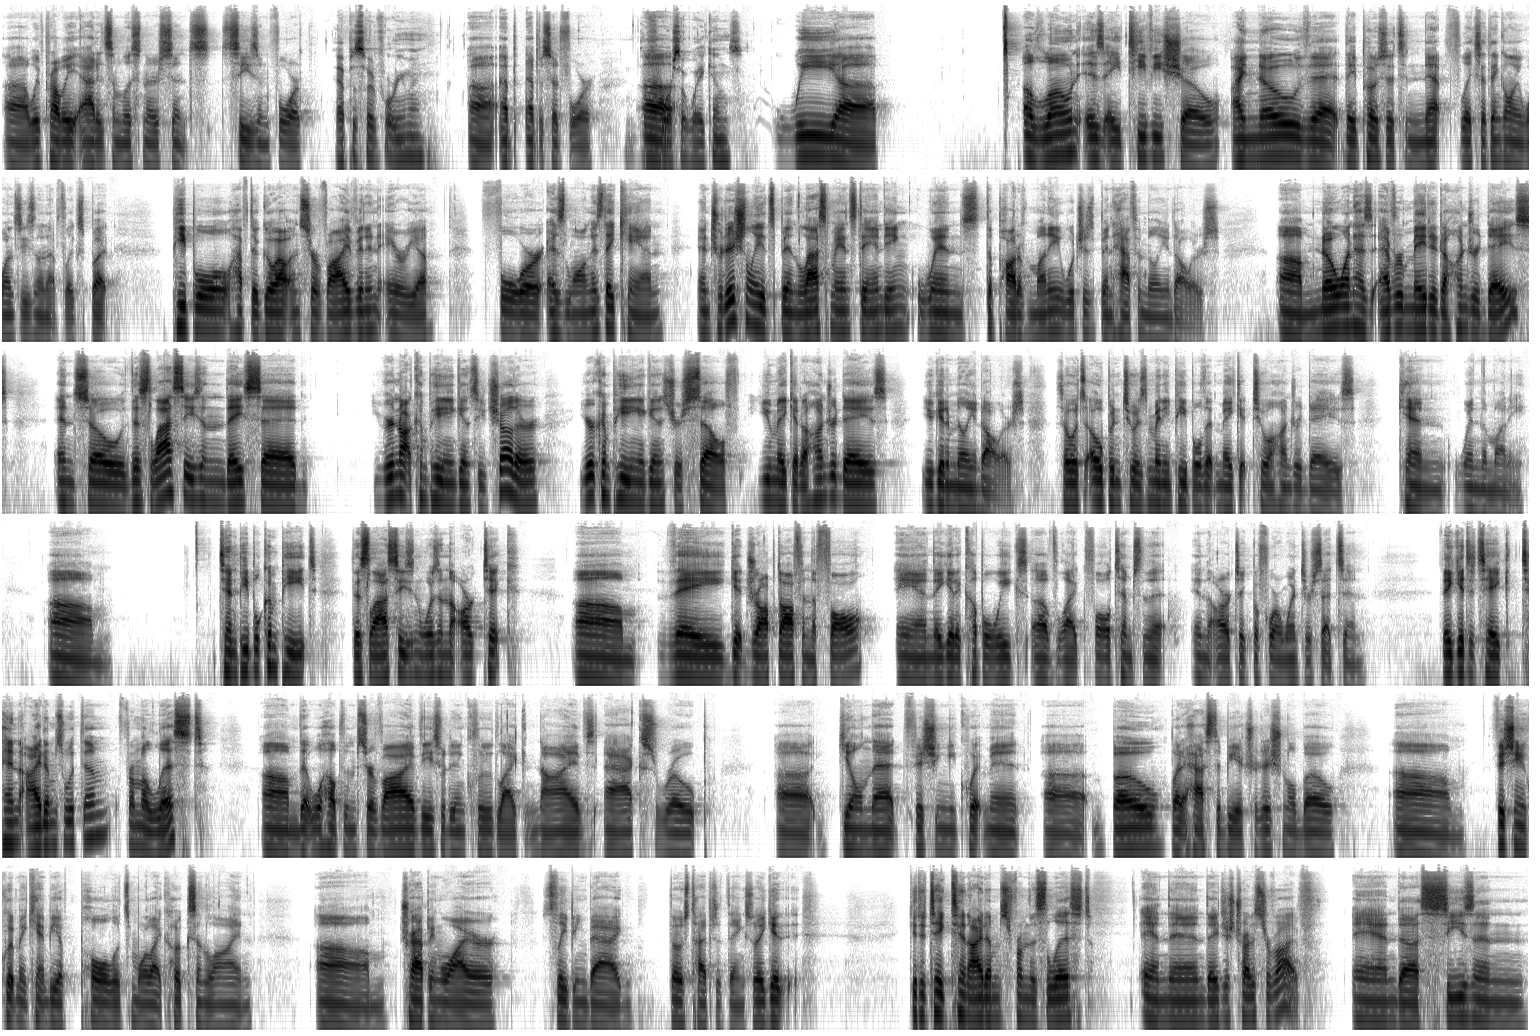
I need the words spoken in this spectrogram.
Uh, we've probably added some listeners since season four, Episode four, you mean? Uh, ep- episode four. The Uh, Force Awakens. we uh Alone is a TV show. I know that they posted to Netflix. I think only one season on Netflix, but people have to go out and survive in an area for as long as they can. And traditionally, it's been last man standing wins the pot of money, which has been half a million dollars. Um, no one has ever made it 100 days. And so this last season, they said, you're not competing against each other. You're competing against yourself. You make it 100 days, you get a million dollars. So it's open to as many people that make it to 100 days can win the money. Um, 10 people compete. This last season was in the Arctic. Um, they get dropped off in the fall and they get a couple weeks of like fall temps in the in the Arctic before winter sets in. They get to take 10 items with them from a list um, that will help them survive. These would include like knives, axe, rope, uh, gill net, fishing equipment, uh, bow, but it has to be a traditional bow. Um, fishing equipment can't be a pole, it's more like hooks and line, um, trapping wire, sleeping bag, those types of things. So they get get to take 10 items from this list and then they just try to survive. And uh, season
